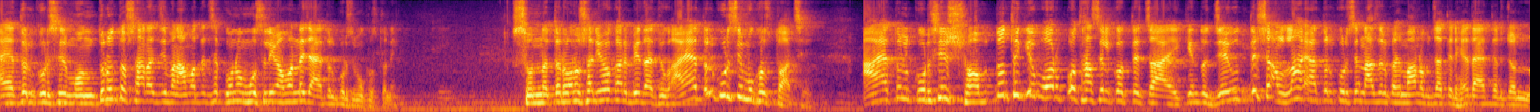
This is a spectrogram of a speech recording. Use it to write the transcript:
আয়াতুল কুরসির মন্ত্র তো সারা জীবন আমাদের দেশে কোনো মুসলিম আমার নেই যে আয়াতুল কুরসি মুখস্থ নেই। সুন্নতের অনুসারী হোক আর বেদাত হোক, আয়াতুল কুরসি মুখস্থ আছে। আয়াতুল কুরসির শব্দ থেকে বরকত হাসিল করতে চায়, কিন্তু যে উদ্দেশ্যে আল্লাহ আয়াতুল কুরসি নাজিল করে মানব জাতির হেদায়তের জন্য,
